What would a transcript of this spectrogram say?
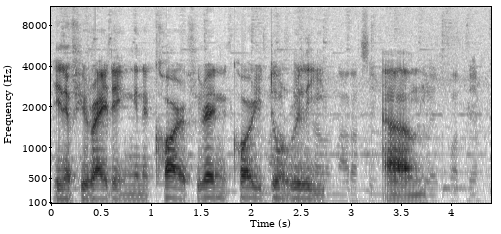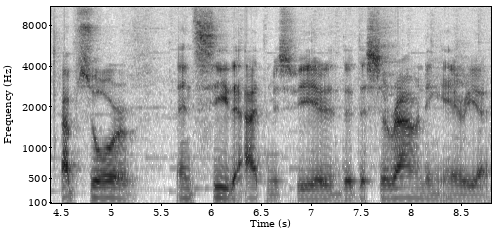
you know if you're riding in a car. If you're riding in a car, you don't really um, ya. absorb and see the atmosphere and the, the surrounding area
